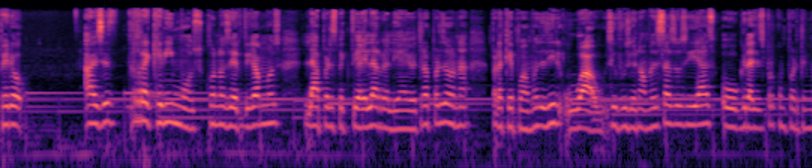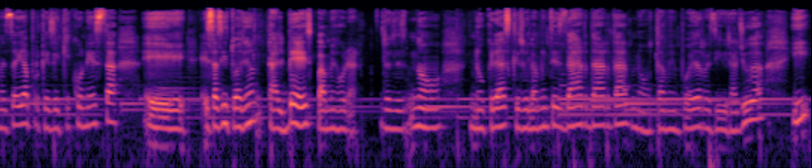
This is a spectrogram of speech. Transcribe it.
pero a veces requerimos conocer, digamos, la perspectiva y la realidad de otra persona para que podamos decir, wow, si fusionamos estas dos ideas o gracias por compartirme esta idea porque sé que con esta, eh, esta situación tal vez va a mejorar. Entonces no, no creas que solamente es dar, dar, dar, no, también puedes recibir ayuda y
